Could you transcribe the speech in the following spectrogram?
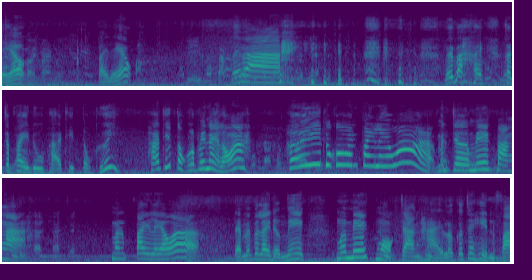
แล้วอร่อยมากเลยไปแล้วสีมันตัด บ๊ายบายบ๊ายบายเขาจะไปดูพระอาทิตย์ตก เฮ้ย พระอาทิตย์ตกเราไปไหนแล้วอะเฮ้ย ทุกคนไปแล้วอะมันเจอเมฆบังอะมันไปแล้วอะแต่ไม่เป็นไรเดี๋ยวเมฆ เมื่อเมฆหมอกจางหายเราก็จะเห็นฟ้า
